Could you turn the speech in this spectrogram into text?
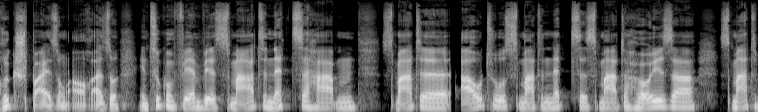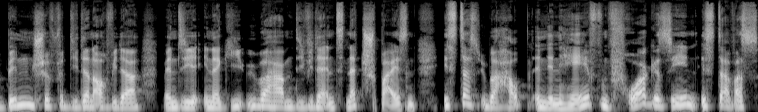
Rückspeisung auch. Also in Zukunft werden wir smarte Netze haben, smarte Autos, smarte Netze, smarte Häuser, smarte Binnenschiffe, die dann auch wieder, wenn sie Energie über haben, die wieder ins Netz speisen. Ist das überhaupt in den Häfen vorgesehen? Ist da was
